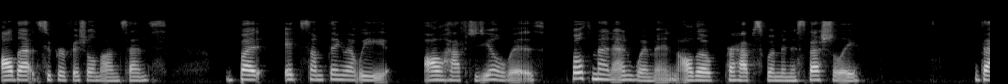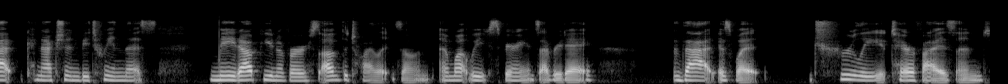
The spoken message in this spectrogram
all that superficial nonsense. But it's something that we all have to deal with both men and women, although perhaps women especially, that connection between this made up universe of the Twilight Zone and what we experience every day, that is what truly terrifies and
